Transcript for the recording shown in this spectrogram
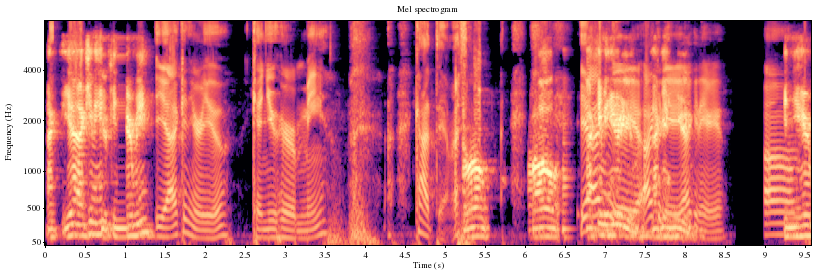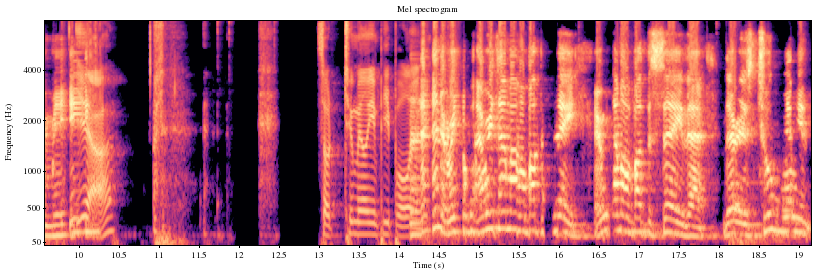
I, yeah, I can hear you. Can you hear me? Yeah, I can hear you. Can you hear me? God damn it. Hello? Oh, Yeah, I can hear you. I can hear you. I can hear you. Um, Can you hear me? Yeah. so two million people in And every, every time I'm about to say, every time I'm about to say that there is two million,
